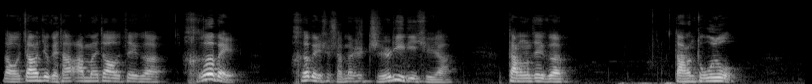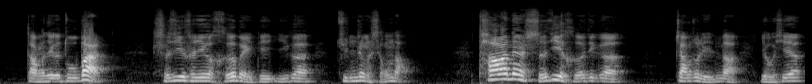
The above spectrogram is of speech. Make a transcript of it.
老张就给他安排到这个河北。河北是什么？是直隶地区啊，当这个当都督，当这个督办，实际是一个河北的一个军政首脑。他呢，实际和这个张作霖吧，有些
